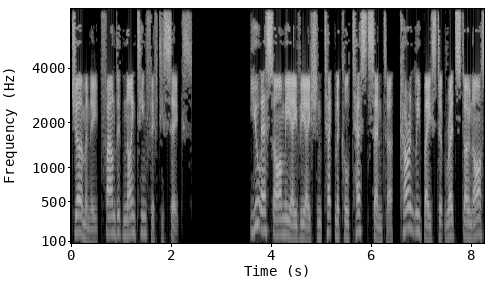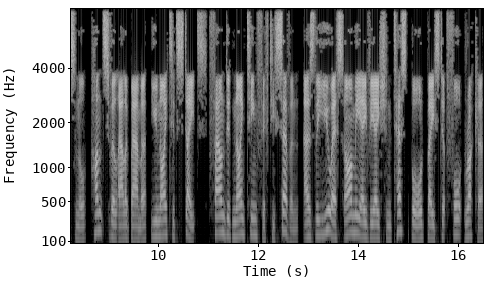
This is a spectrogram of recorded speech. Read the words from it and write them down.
Germany founded 1956. U.S. Army Aviation Technical Test Center, currently based at Redstone Arsenal, Huntsville, Alabama, United States founded 1957, as the U.S. Army Aviation Test Board based at Fort Rucker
